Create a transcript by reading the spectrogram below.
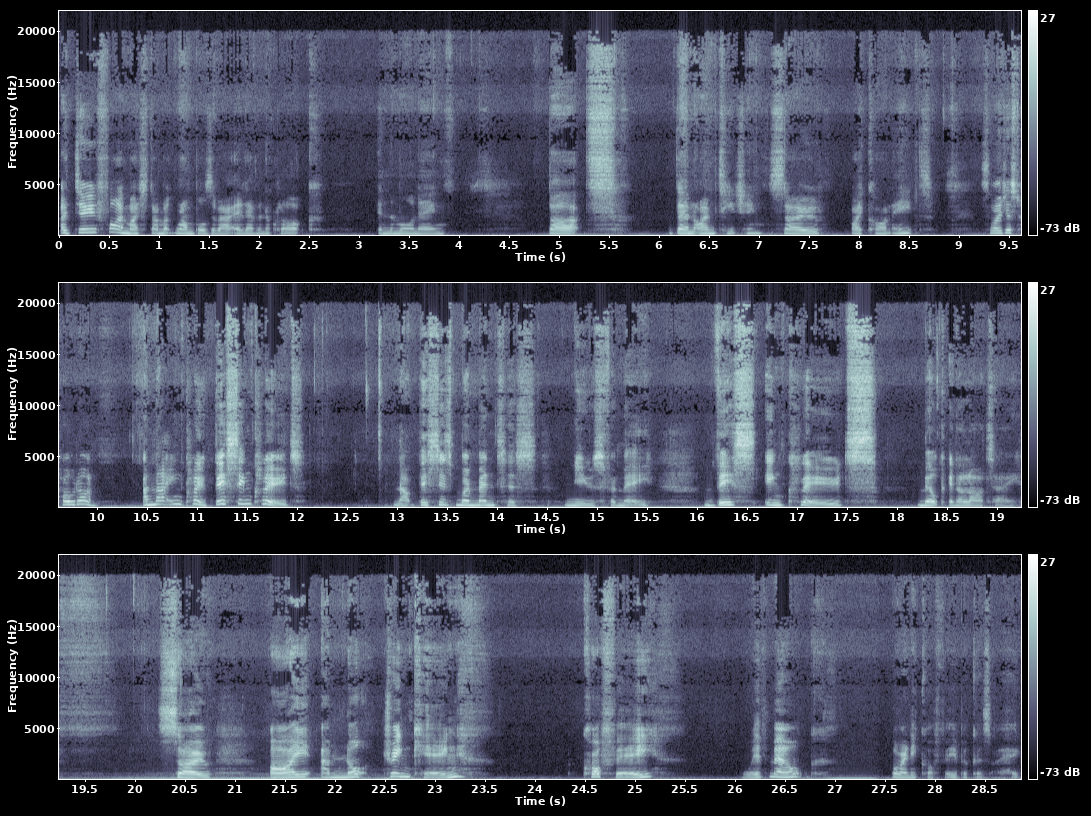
I do find my stomach rumbles about 11 o'clock in the morning. But then I'm teaching, so I can't eat. So I just hold on. And that include this includes, now this is momentous news for me. This includes milk in a latte. So I am not drinking coffee with milk or any coffee because I hate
